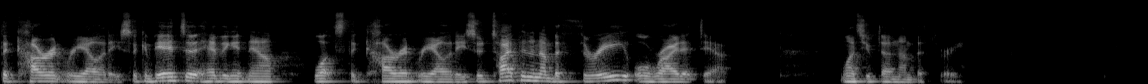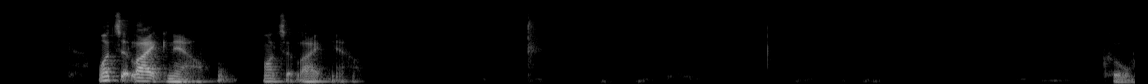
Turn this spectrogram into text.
the current reality? So compared to having it now, what's the current reality? So type in a number three or write it down once you've done number three. What's it like now? What's it like now? Cool.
